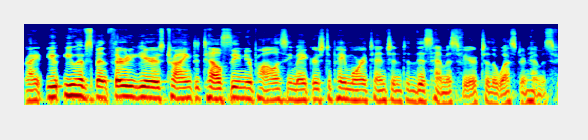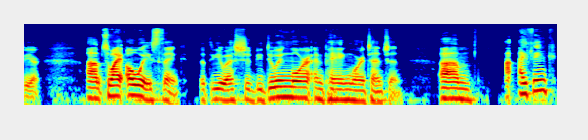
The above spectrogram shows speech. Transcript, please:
right? You, you have spent 30 years trying to tell senior policymakers to pay more attention to this hemisphere, to the Western Hemisphere. Um, so I always think that the U.S. should be doing more and paying more attention. Um, I, think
